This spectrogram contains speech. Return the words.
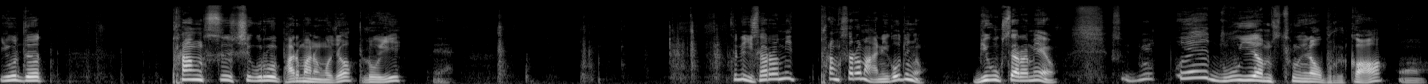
이걸 저 프랑스식으로 발음하는 거죠. 루이. 네. 근데 이 사람이 프랑스 사람 아니거든요. 미국 사람이에요. 왜, 왜 루이 암스트롱이라고 부를까? 어.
